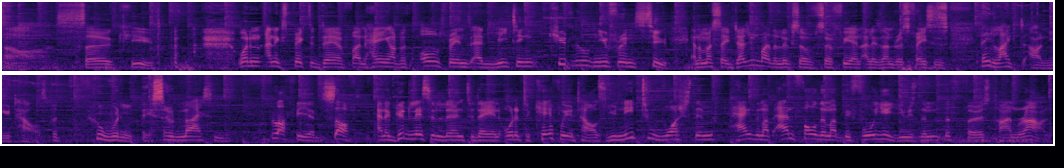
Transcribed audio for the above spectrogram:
Oh, so cute. what an unexpected day of fun, hanging out with old friends and meeting cute little new friends too. And I must say, judging by the looks of Sophia and Alessandra's faces, they liked our new towels. But who wouldn't? They're so nice and fluffy and soft. And a good lesson learned today, in order to care for your towels, you need to wash them, hang them up and fold them up before you use them the first time round.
